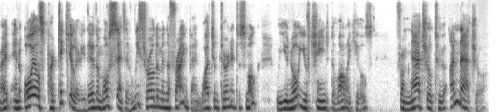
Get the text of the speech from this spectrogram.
Right? And oils, particularly, they're the most sensitive. We throw them in the frying pan, watch them turn into smoke. Well, you know you've changed the molecules from natural to unnatural,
